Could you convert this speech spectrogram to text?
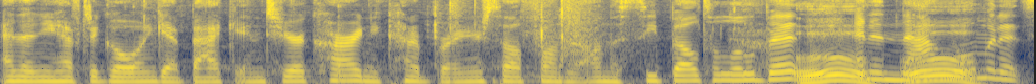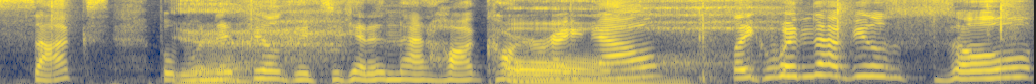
and then you have to go and get back into your car and you kind of burn yourself on the on the seatbelt a little bit Ooh, and in that ooh. moment it sucks but wouldn't it feel good to get in that hot car right now like wouldn't that feel so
